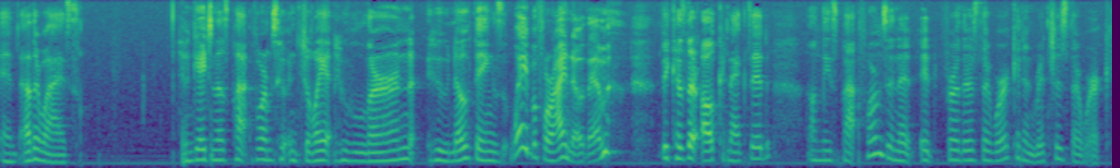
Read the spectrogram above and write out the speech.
and otherwise, who engage in those platforms, who enjoy it, who learn, who know things way before I know them, because they're all connected on these platforms, and it, it furthers their work and enriches their work.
